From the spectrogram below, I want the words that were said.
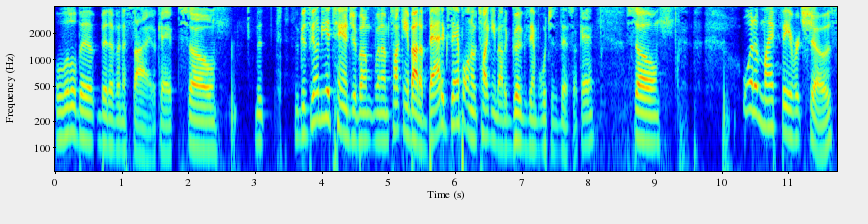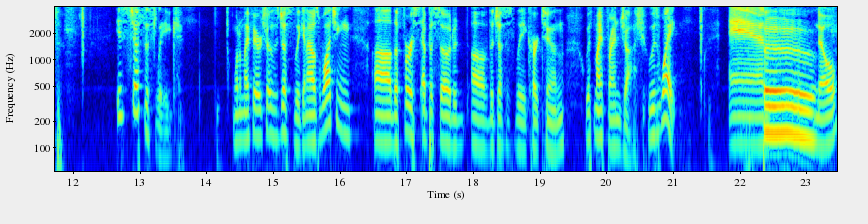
a little bit bit of an aside. Okay, so. The, it's going to be a tangent, but I'm, when I'm talking about a bad example and I'm talking about a good example, which is this, okay? So, one of my favorite shows is Justice League. One of my favorite shows is Justice League, and I was watching uh, the first episode of the Justice League cartoon with my friend Josh, who is white. And Boo. no,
